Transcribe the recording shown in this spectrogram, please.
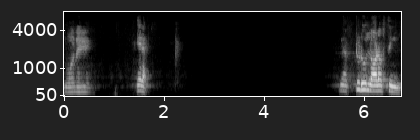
Morning. Get up. You have to do a lot of things.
